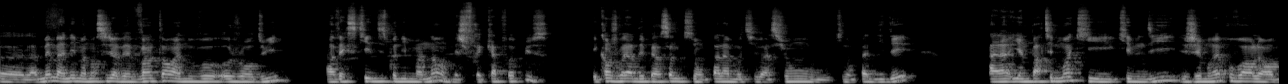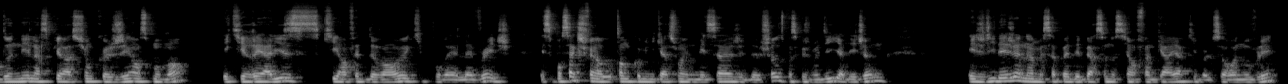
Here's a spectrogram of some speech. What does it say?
euh, la même année maintenant, si j'avais 20 ans à nouveau aujourd'hui, avec ce qui est disponible maintenant, mais je ferais quatre fois plus. Et quand je regarde des personnes qui n'ont pas la motivation ou qui n'ont pas d'idée, il y a une partie de moi qui, me dit j'aimerais pouvoir leur donner l'inspiration que j'ai en ce moment et qui réalisent ce qui est en fait devant eux et qui pourrait leverage. Et c'est pour ça que je fais autant de communication et de messages et de choses parce que je me dis il y a des jeunes et je dis des jeunes hein, mais ça peut être des personnes aussi en fin de carrière qui veulent se renouveler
